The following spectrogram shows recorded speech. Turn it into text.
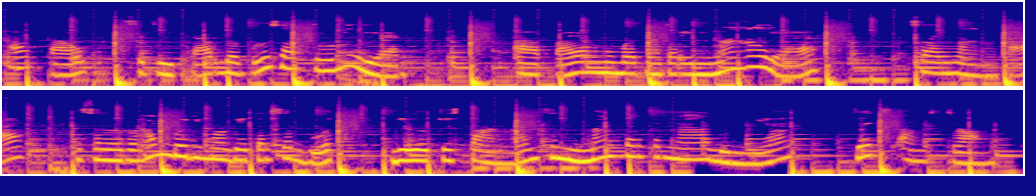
atau sekitar 21 miliar. Apa yang membuat motor ini mahal ya? Selain langka, keseluruhan bodi moge tersebut dilukis tangan seniman terkenal dunia Jack Armstrong.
